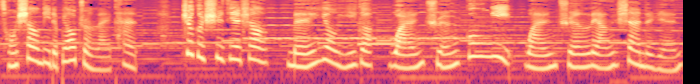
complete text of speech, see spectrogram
从上帝的标准来看，这个世界上没有一个完全公义、完全良善的人，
